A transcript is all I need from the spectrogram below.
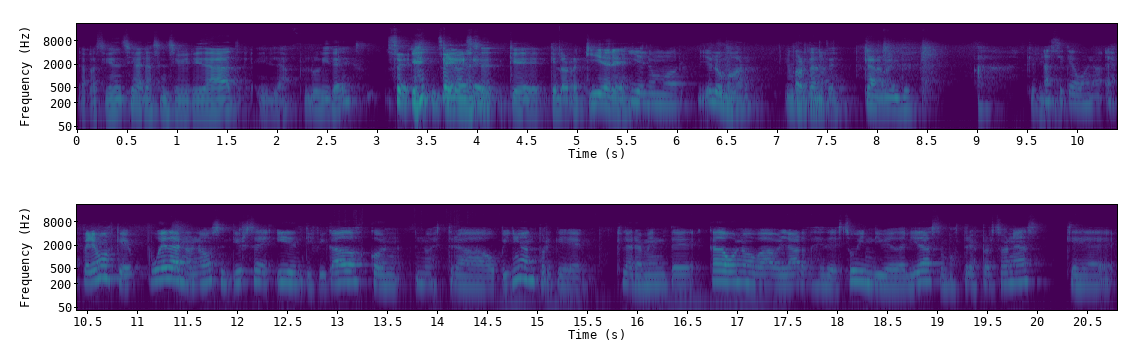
la paciencia, la sensibilidad y la fluidez Sí, que, sí, lo, que- que lo requiere. Y el humor. Y el humor, importante. claramente. Así que bueno, esperemos que puedan o no sentirse identificados con nuestra opinión, porque claramente cada uno va a hablar desde su individualidad. Somos tres personas que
